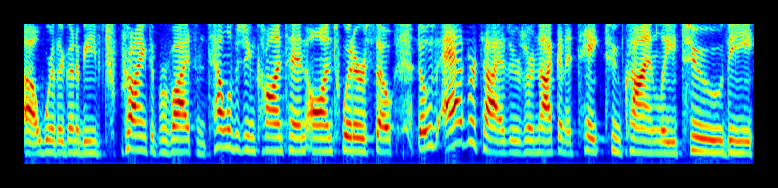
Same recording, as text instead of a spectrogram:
uh, where they're going to be trying to provide some television content on Twitter. So those advertisers are not going to take too kindly to the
